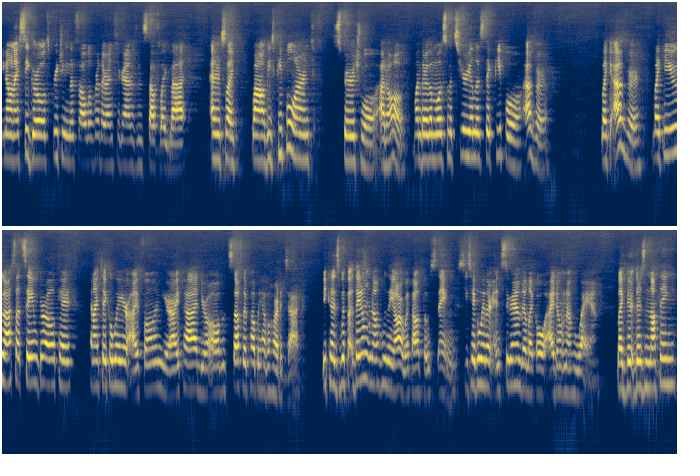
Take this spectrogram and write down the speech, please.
you know, and I see girls preaching this all over their Instagrams and stuff like that. And it's like, wow, these people aren't spiritual at all when they're the most materialistic people ever. Like, ever. Like, you ask that same girl, okay, can I take away your iPhone, your iPad, your all the stuff? They probably have a heart attack because with they don't know who they are without those things. You take away their Instagram, they're like, oh, I don't know who I am. Like there, there's nothing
